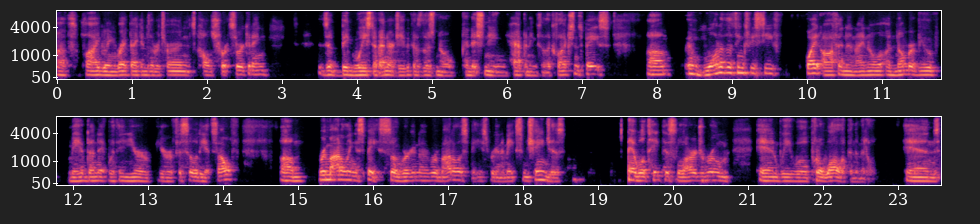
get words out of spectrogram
of supply, going right back into the return. It's called short circuiting. It's a big waste of energy because there's no conditioning happening to the collection space. Um, and one of the things we see quite often, and I know a number of you may have done it within your, your facility itself, um, remodeling a space. So we're going to remodel a space. We're going to make some changes and we'll take this large room and we will put a wall up in the middle. And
